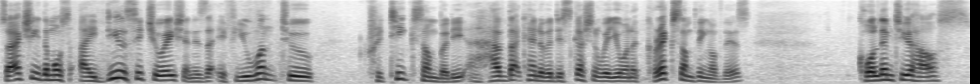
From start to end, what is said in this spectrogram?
So, actually, the most ideal situation is that if you want to critique somebody and have that kind of a discussion where you want to correct something of this, call them to your house,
